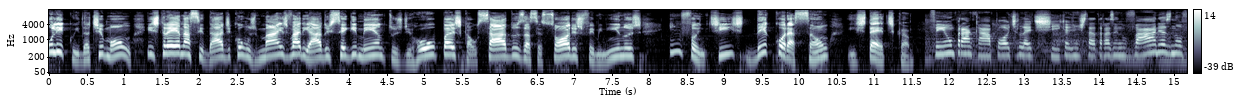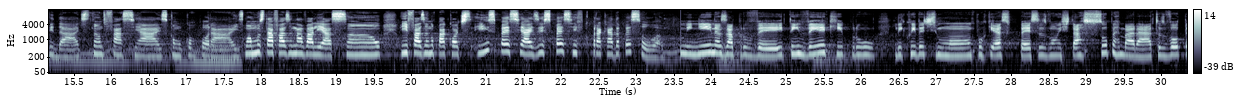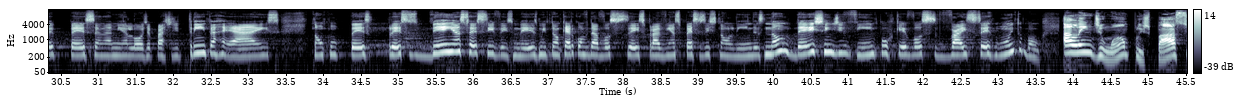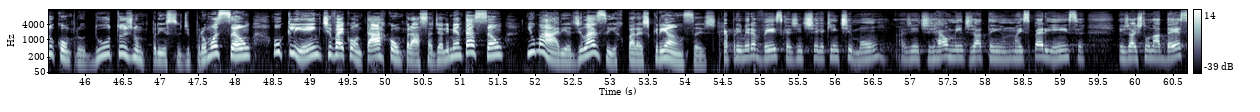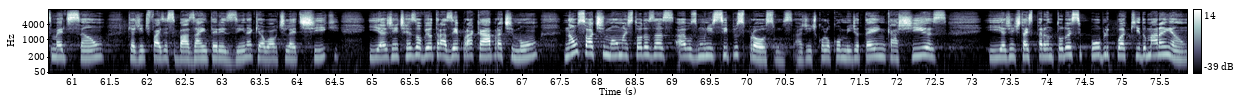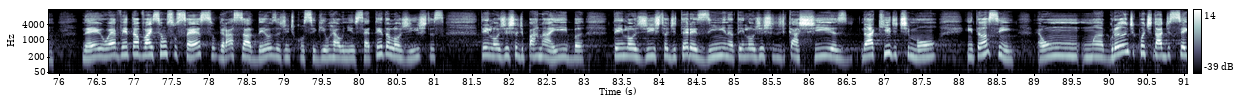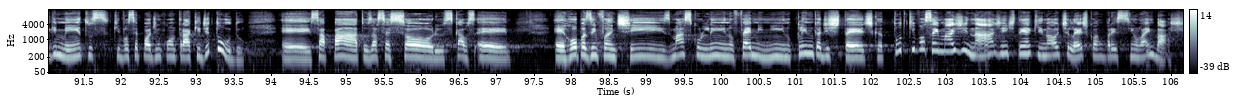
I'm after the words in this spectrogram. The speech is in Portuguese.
O Liquida Timon estreia na cidade com os mais variados segmentos de roupas, calçados, acessórios femininos infantis, decoração e estética. Venham para cá, para o Outlet Chic, a gente está trazendo várias novidades, tanto faciais como corporais. Vamos estar fazendo avaliação e fazendo pacotes especiais específicos para cada pessoa. Meninas, aproveitem, vem aqui para o Liquida Timon, porque as peças vão estar super baratas. Vou ter peça na minha loja a partir de 30 reais, estão com preços bem acessíveis mesmo. Então, quero convidar vocês para vir, as peças estão lindas. Não deixem de vir, porque vai ser muito bom. Além de um amplo espaço com produtos num preço de promoção, o cliente vai contar com praça de alimentação e uma área de lazer para as crianças. É a primeira vez que a gente chega aqui em Timon, a gente realmente já tem uma experiência. Eu já estou na décima edição que a gente faz esse bazar em Teresina, que é o Outlet Chic, e a gente resolveu trazer para cá, para Timon, não só Timon, mas todos os municípios próximos. A gente colocou mídia até em Caxias e a gente está esperando todo esse público aqui do Maranhão. Né? O evento vai ser um sucesso, graças a Deus a gente conseguiu reunir 70 lojistas. Tem lojista de Parnaíba, tem lojista de Teresina, tem lojista de Caxias, daqui de Timon. Então, assim, é um, uma grande quantidade de segmentos que você pode encontrar aqui de tudo. É, sapatos, acessórios, calça, é, é, roupas infantis, masculino, feminino, clínica de estética, tudo que você imaginar, a gente tem aqui no Outlet com um precinho lá embaixo.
